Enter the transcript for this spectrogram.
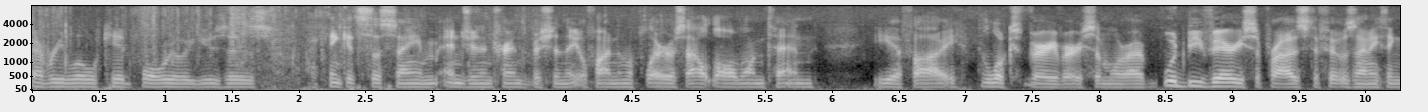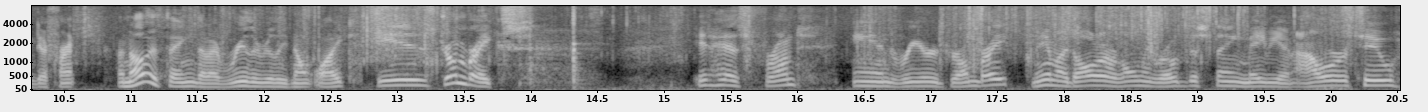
every little kid four-wheeler uses. I think it's the same engine and transmission that you'll find in the Polaris Outlaw 110 EFI. It looks very, very similar. I would be very surprised if it was anything different. Another thing that I really, really don't like is drum brakes. It has front and rear drum brake. Me and my daughter have only rode this thing maybe an hour or two.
